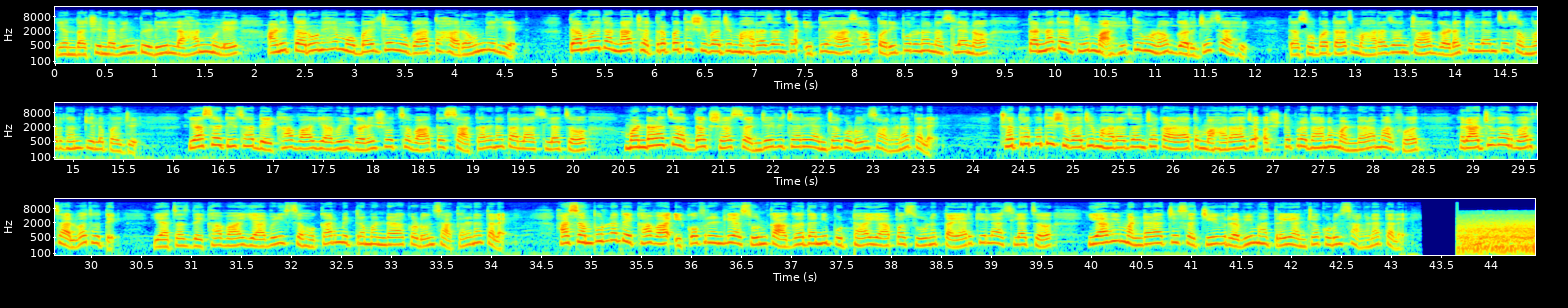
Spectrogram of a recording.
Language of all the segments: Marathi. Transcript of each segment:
यंदाची नवीन पिढी लहान मुले आणि तरुण हे मोबाईलच्या युगात हरवून गेली आहेत. त्यामुळे त्यांना छत्रपती शिवाजी महाराजांचा इतिहास हा परिपूर्ण नसल्यानं त्यांना त्याची माहिती होणं गरजेचं आहे. त्यासोबतच महाराजांच्या गडकिल्ल्यांचं संवर्धन केलं पाहिजे. यासाठीच हा देखावा यावेळी गणेशोत्सवात साकारण्यात आला असल्याचं मंडळाचे अध्यक्ष संजय विचारे यांच्याकडून सांगण्यात आलंय. छत्रपती शिवाजी महाराजांच्या काळात महाराज अष्टप्रधान मंडळामार्फत राज्यकारभार चालवत होते. याचाच देखावा यावेळी सहकार मित्रमंडळाकडून साकारण्यात आलाय. हा संपूर्ण देखावा इको फ्रेंडली असून कागद आणि पुठ्ठा यापासून तयार केला असल्याचं यावेळी मंडळाचे सचिव रवी म्हात्रे यांच्याकडून सांगण्यात आलंय.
